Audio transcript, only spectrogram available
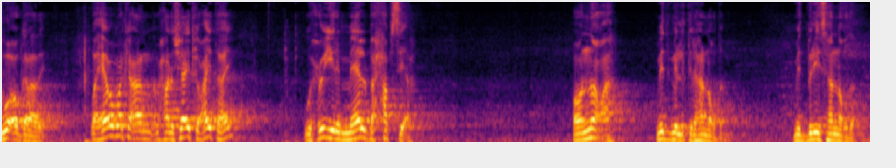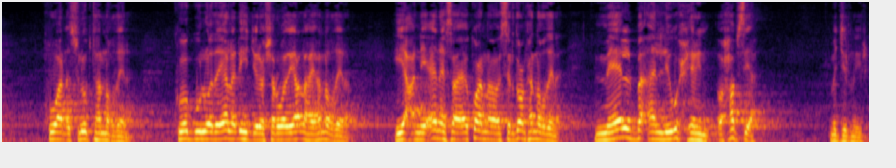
wuu ogolaaday. Waxyaaba marka aan maxalushaahidka waxay tahay wuxuu yidhi meelba xabsi ah oo nooc ah mid military ha noqda mid bariis ha noqda kuwaan asluubta ha noqdeena kuwa guulwadayaal la dhihi jiro sharwadayaal ahay ha noqdeena yacni ns kuwaan sirdoonka ha noqdeena meelba aan ligu xirin oo xabsi ah ma jirno yidhi.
